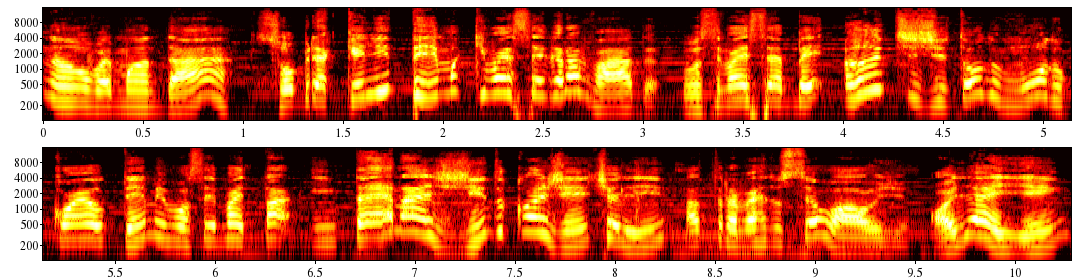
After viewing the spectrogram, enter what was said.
não vai mandar sobre aquele tema que vai ser gravado. Você vai saber antes de todo mundo qual é o tema e você vai estar interagindo com a gente ali através do seu áudio. Olha aí, hein?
